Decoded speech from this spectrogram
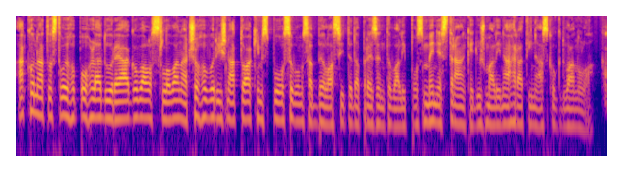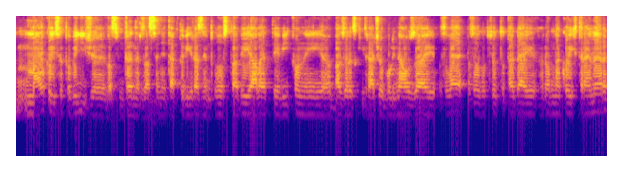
Ako na to z tvojho pohľadu reagoval Slovan a čo hovoríš na to, akým spôsobom sa Belasi teda prezentovali po zmene strán, keď už mali nahratý náskok 2-0? Málo kedy sa to vidí, že vlastne tréner zase takto výrazne do zostavy, ale tie výkony bazileckých hráčov boli naozaj zlé. Zhodnotil to tak aj rovnako ich tréner,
